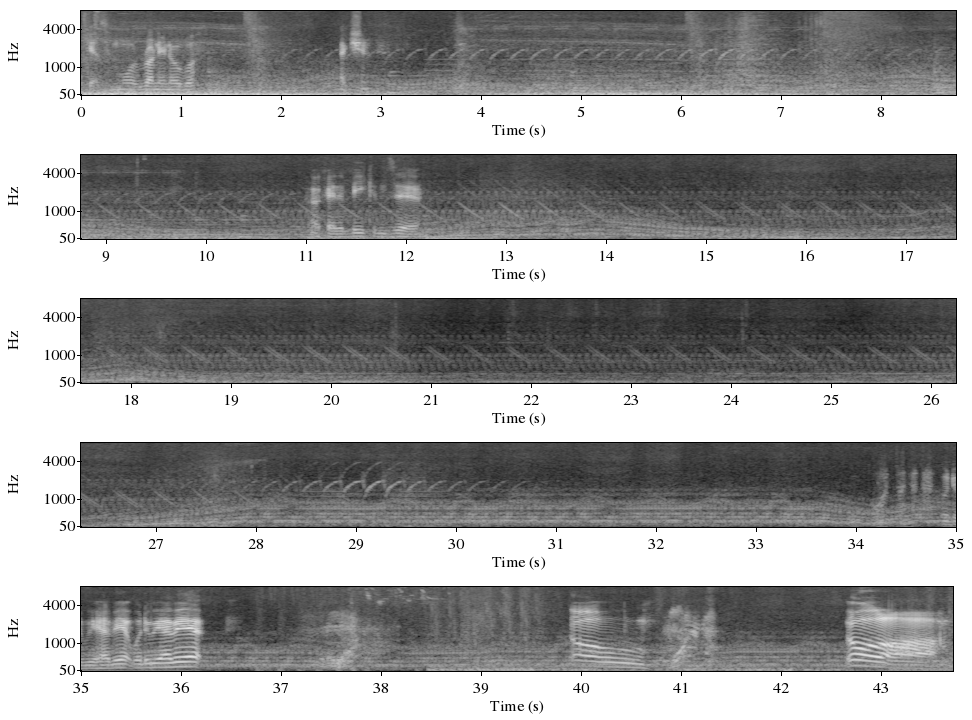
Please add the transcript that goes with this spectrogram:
Get some more running over action. Okay, the beacon's there. What do we have here? What do we have here? Oh! Oh!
